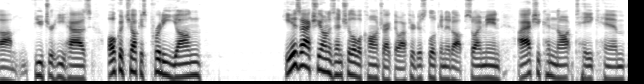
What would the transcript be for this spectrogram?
um, future he has. Okhotyuk is pretty young. He is actually on his entry level contract though, after just looking it up. So I mean, I actually cannot take him.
